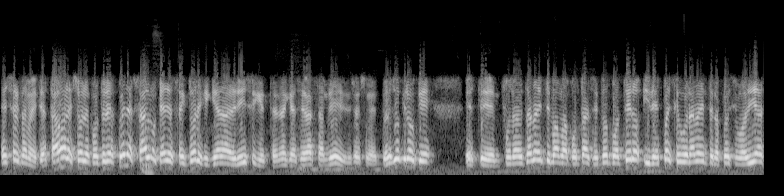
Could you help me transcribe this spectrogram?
Exactamente, hasta ahora es solo de porteros de escuelas, salvo que haya sectores que quieran adherirse, que tendrán que hacer asamblea y resolver. Pero yo creo que este, fundamentalmente vamos a apuntar al sector portero y después seguramente en los próximos días,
